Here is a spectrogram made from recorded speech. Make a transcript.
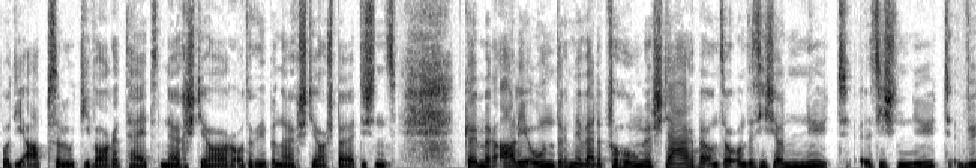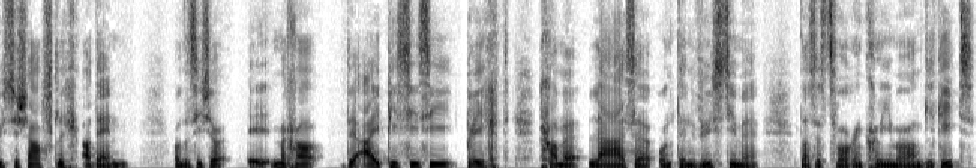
wo die absolute Wahrheit hat, nächstes Jahr oder übernächstes Jahr spätestens, gehen leiden wir alle unter, wir werden von Hunger sterben und so. Und es ist ja nichts, es ist nichts wissenschaftlich an dem. Und es ist ja, äh, man kann, den IPCC-Bericht kann man lesen und dann wüsste man, dass es zwar einen Klimawandel gibt,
